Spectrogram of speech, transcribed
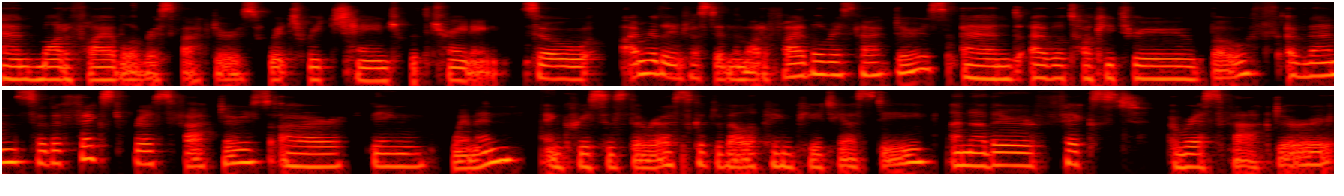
and modifiable risk factors, which we change with training. So I'm really interested in the modifiable risk factors, and I will talk you through both of them. So the fixed risk factors are being women increases the risk of developing PTSD. Another fixed risk factor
